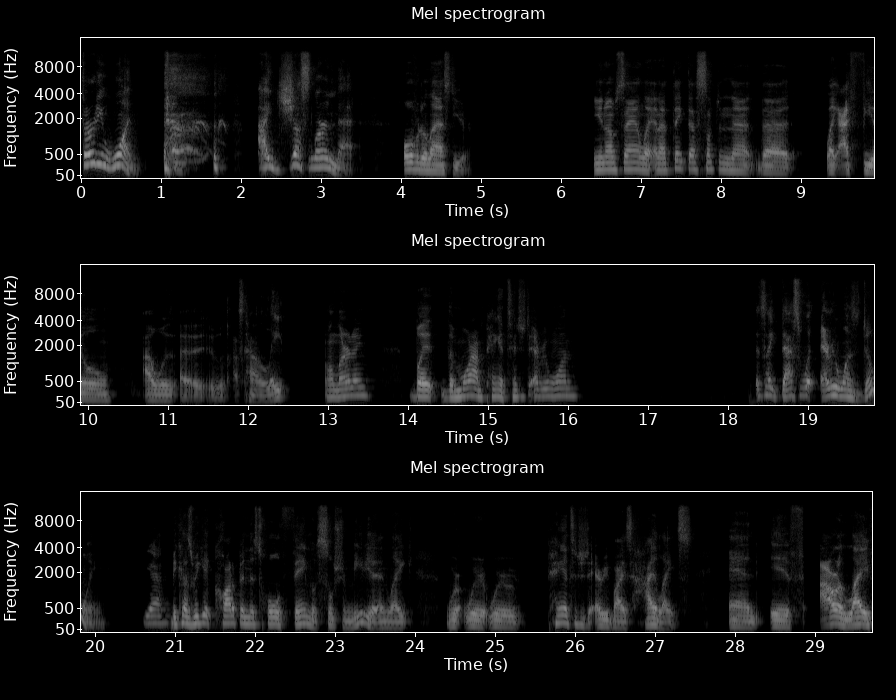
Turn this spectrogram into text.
31, I just learned that over the last year. You know what I'm saying? Like, and I think that's something that that like I feel I was uh, I was kind of late on learning, but the more I'm paying attention to everyone, it's like that's what everyone's doing. Yeah. Because we get caught up in this whole thing of social media and like we're we're we're paying attention to everybody's highlights. And if our life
